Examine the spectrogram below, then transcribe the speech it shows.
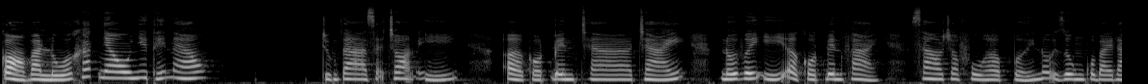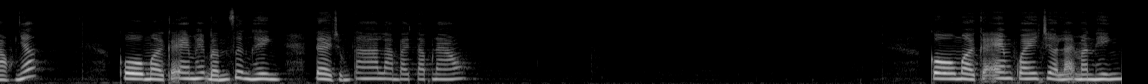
cỏ và lúa khác nhau như thế nào? Chúng ta sẽ chọn ý ở cột bên trái nối với ý ở cột bên phải sao cho phù hợp với nội dung của bài đọc nhé. Cô mời các em hãy bấm dừng hình để chúng ta làm bài tập nào. Cô mời các em quay trở lại màn hình.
